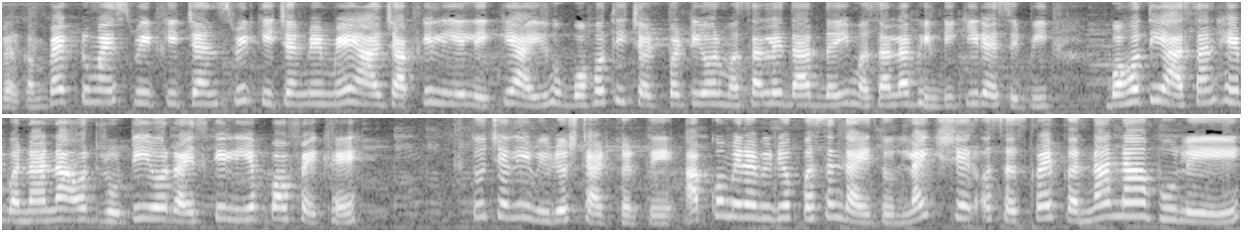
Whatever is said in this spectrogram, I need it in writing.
Welcome back to my sweet kitchen sweet kitchen में मैं आज आपके लिए लेके आई हूँ बहुत ही चटपटी और मसालेदार दही मसाला भिंडी की रेसिपी बहुत ही आसान है बनाना और रोटी और राइस के लिए परफेक्ट है। तो चलिए वीडियो स्टार्ट करते हैं। आपको मेरा वीडियो पसंद आए तो लाइक शेयर और सब्सक्राइब करना ना भूलें।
